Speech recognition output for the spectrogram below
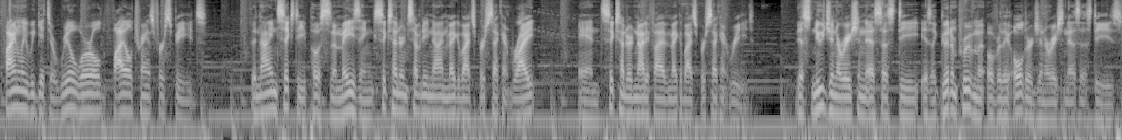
Finally, we get to real-world file transfer speeds. The 960 posts an amazing 679 megabytes per second write and 695 megabytes per second read. This new generation SSD is a good improvement over the older generation SSDs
